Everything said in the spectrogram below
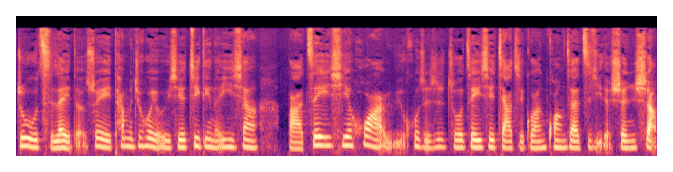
诸如此类的。”所以他们就会有一些既定的意向，把这一些话语或者是说这一些价值观框在自己的身上。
